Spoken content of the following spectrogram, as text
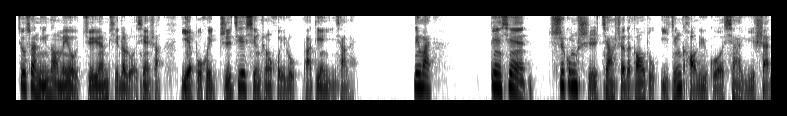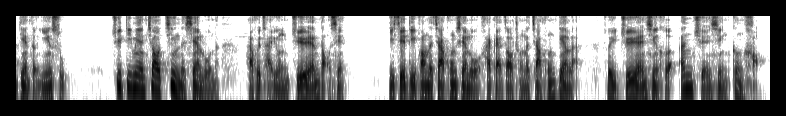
就算淋到没有绝缘皮的裸线上，也不会直接形成回路把电引下来。另外，电线施工时架设的高度已经考虑过下雨、闪电等因素。距地面较近的线路呢，还会采用绝缘导线。一些地方的架空线路还改造成了架空电缆，所以绝缘性和安全性更好。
